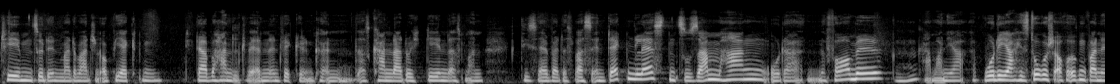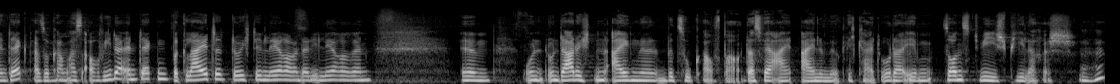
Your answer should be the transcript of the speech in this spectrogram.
Themen, zu den mathematischen Objekten, die da behandelt werden, entwickeln können. Das kann dadurch gehen, dass man die selber das was entdecken lässt, einen Zusammenhang oder eine Formel, mhm. kann man ja, wurde ja historisch auch irgendwann entdeckt, also kann man es auch wieder entdecken, begleitet durch den Lehrer oder die Lehrerin. Ähm, und, und dadurch einen eigenen Bezug aufbaut. Das wäre ein, eine Möglichkeit. Oder eben sonst wie spielerisch. Mhm.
